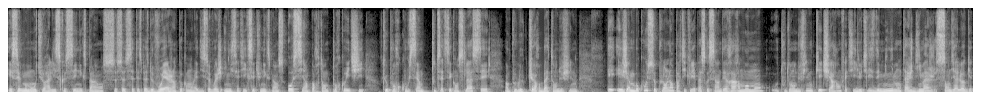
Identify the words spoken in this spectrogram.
et c'est le moment où tu réalises que c'est une expérience, cette espèce de voyage un peu comme on l'a dit, ce voyage initiatique, c'est une expérience aussi importante pour Koichi que pour Ku. C'est toute cette séquence-là, c'est un peu le cœur battant du film. Et, j'aime beaucoup ce plan-là en particulier parce que c'est un des rares moments tout au long du film où Keiichi Hara, en fait, il utilise des mini-montages d'images sans dialogue.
